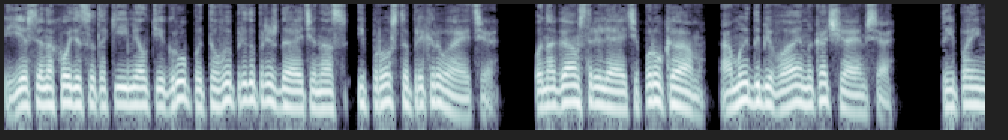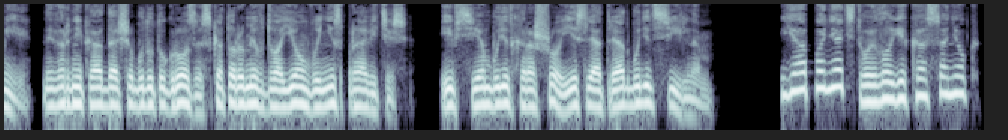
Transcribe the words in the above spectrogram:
Если находятся такие мелкие группы, то вы предупреждаете нас и просто прикрываете. По ногам стреляете, по рукам, а мы добиваем и качаемся. Ты пойми, наверняка дальше будут угрозы, с которыми вдвоем вы не справитесь. И всем будет хорошо, если отряд будет сильным. «Я понять твой логика, Санек», —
